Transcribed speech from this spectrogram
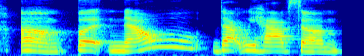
um, but now that we have some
